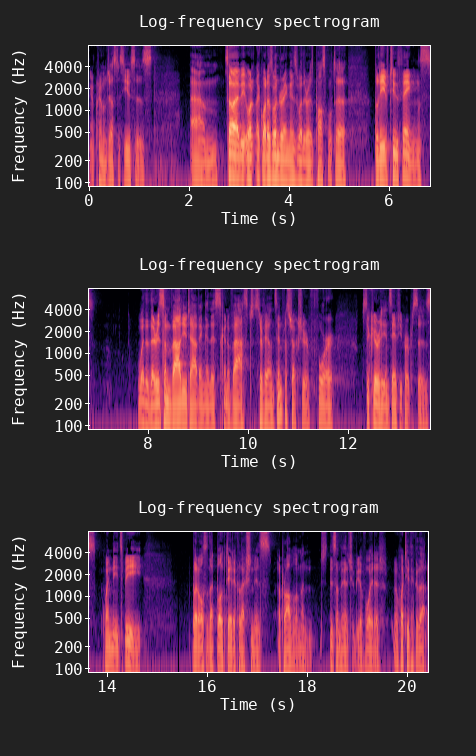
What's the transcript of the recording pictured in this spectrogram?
you know, criminal justice uses. Um, so I mean, what, like what I was wondering is whether it was possible to believe two things: whether there is some value to having this kind of vast surveillance infrastructure for security and safety purposes when needs be, but also that bulk data collection is a problem and is something that should be avoided. What do you think of that?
